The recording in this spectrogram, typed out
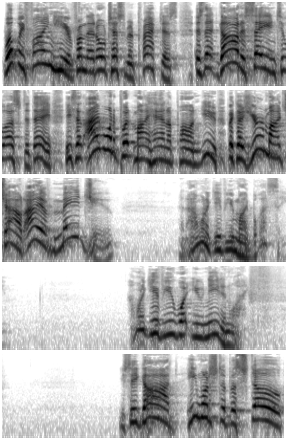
What we find here from that Old Testament practice is that God is saying to us today, He said, I want to put my hand upon you because you're my child. I have made you, and I want to give you my blessing. I want to give you what you need in life. You see, God, He wants to bestow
